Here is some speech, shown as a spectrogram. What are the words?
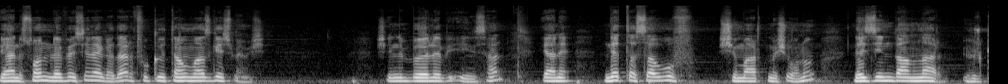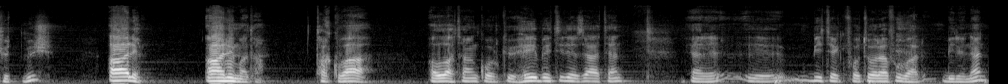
Yani son nefesine kadar fıkıhtan vazgeçmemiş. Şimdi böyle bir insan yani ne tasavvuf şımartmış onu ne zindanlar ürkütmüş. Alim. Alim adam. Takva. Allah'tan korkuyor. Heybeti de zaten yani e, bir tek fotoğrafı var bilinen.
